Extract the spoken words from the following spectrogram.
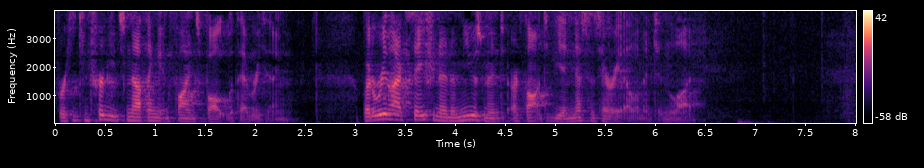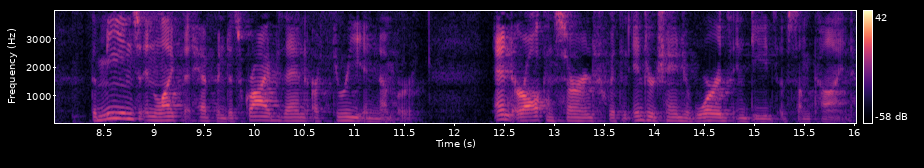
for he contributes nothing and finds fault with everything. But relaxation and amusement are thought to be a necessary element in life. The means in life that have been described, then, are three in number, and are all concerned with an interchange of words and deeds of some kind.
